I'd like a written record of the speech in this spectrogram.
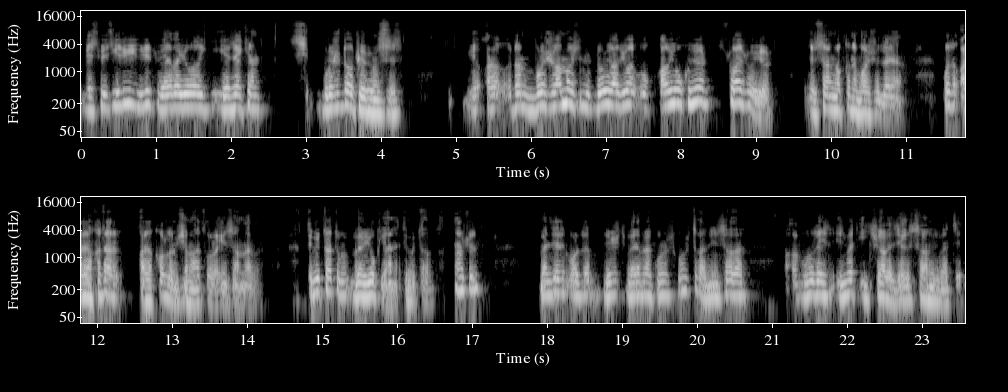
Biz biz yürü yürü beraber yola gezerken broşür de atıyordunuz siz. Adam broşür almak için duruyor alıyor, ok- alıyor okuyor, sual soruyor. İnsan hakkında broşürler ya. Bu da alakadar, alakalı olan cemaat var, insanlar var. Öbür tarafta böyle yok yani öbür tarafta. Onun için ben dedim orada dedik beraber konuş, konuştuk. Hani inşallah burada hizmet inkişaf edecek, İslam hizmeti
